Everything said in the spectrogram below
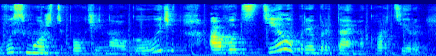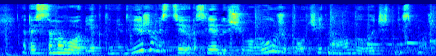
вы сможете получить налоговый вычет, а вот с тела приобретаемой квартиры, то есть самого объекта недвижимости, следующего вы уже получить налоговый вычет не сможете.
